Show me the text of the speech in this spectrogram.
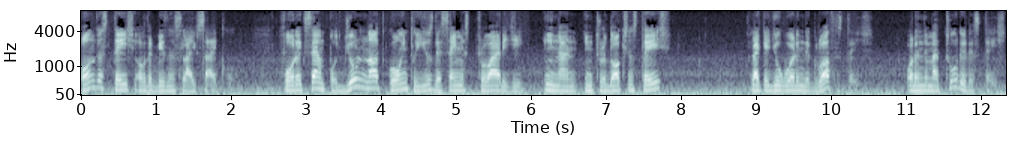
on the stage of the business life cycle. For example, you're not going to use the same strategy in an introduction stage like you were in the growth stage or in the maturity stage.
